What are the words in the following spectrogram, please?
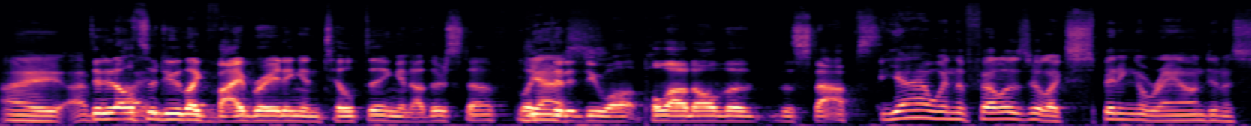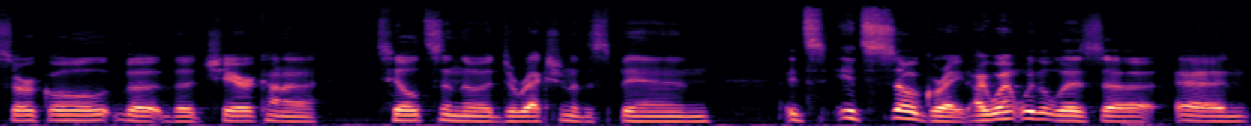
I, I Did it also I- do like vibrating and tilting and other stuff? Like, did it do all pull out all the the stops? Yeah, when the fellows are like spinning around in a circle, the the chair kind of tilts in the direction of the spin. It's it's so great. I went with Alyssa and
